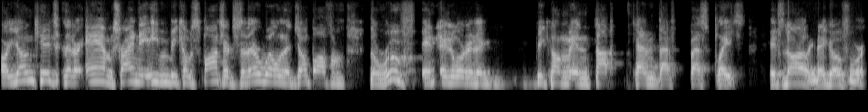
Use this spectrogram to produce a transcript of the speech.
are young kids that are Am trying to even become sponsored, so they're willing to jump off of the roof in, in order to become in top ten best best place. It's gnarly. They go for it.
